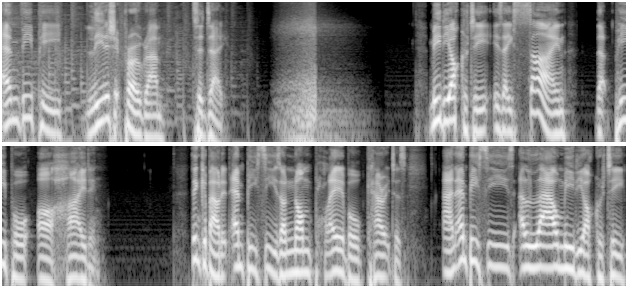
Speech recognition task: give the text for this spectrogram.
MVP Leadership Program today. Mediocrity is a sign that people are hiding. Think about it NPCs are non playable characters, and NPCs allow mediocrity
